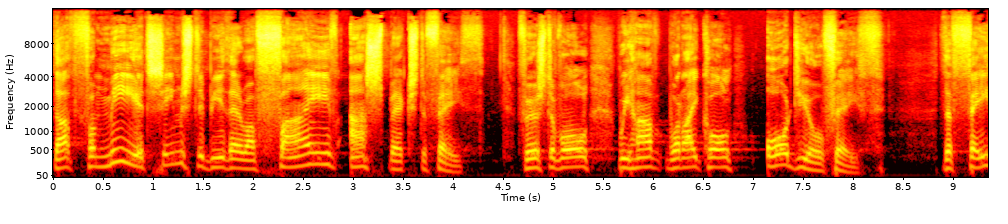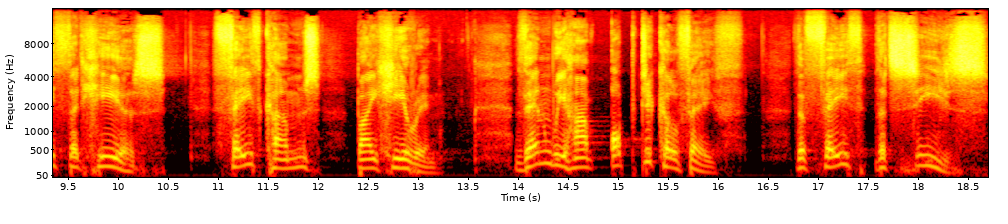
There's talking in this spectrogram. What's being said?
that for me it seems to be there are five aspects to faith. First of all, we have what I call audio faith, the faith that hears. Faith comes by hearing. Then we have optical faith, the faith that sees.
